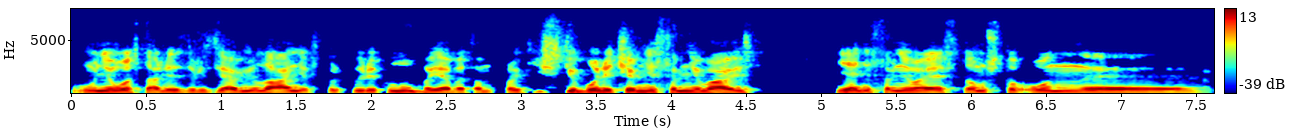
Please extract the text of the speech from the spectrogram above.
У него остались друзья в Милане, в структуре клуба, я в этом практически более чем не сомневаюсь. Я не сомневаюсь в том, что он э,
